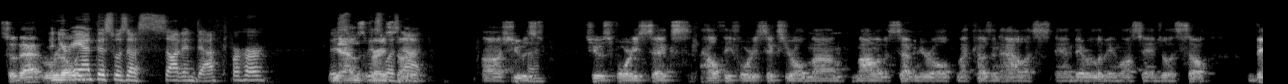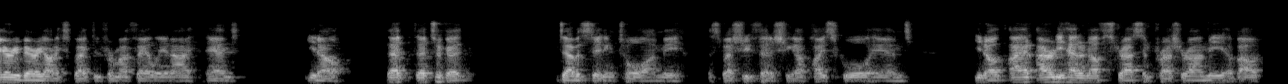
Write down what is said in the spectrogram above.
So that And really, your aunt, this was a sudden death for her. This, yeah, it was very was sudden. not. Uh, she was she was 46, healthy 46 year old mom, mom of a seven year old, my cousin Alice, and they were living in Los Angeles. So very very unexpected for my family and I, and you know that that took a devastating toll on me, especially finishing up high school and. You know, I, I already had enough stress and pressure on me about,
